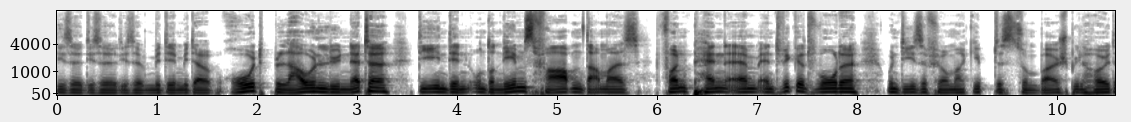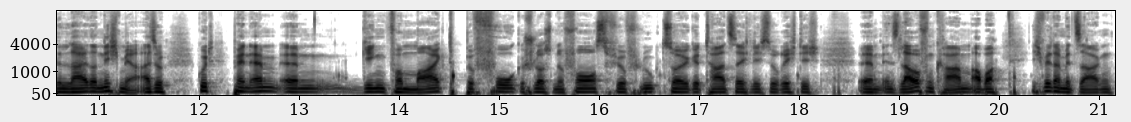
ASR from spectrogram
diese, diese, diese mit dem, mit der rot-blauen Lünette, die in den Unternehmensfarben damals von Pan Am entwickelt wurde und diese Firma gibt es zum Beispiel heute leider nicht mehr. Also gut, Pan Am ähm, ging vom Markt, bevor geschlossene Fonds für Flugzeuge tatsächlich so richtig ähm, ins Laufen kamen. Aber ich will damit sagen,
